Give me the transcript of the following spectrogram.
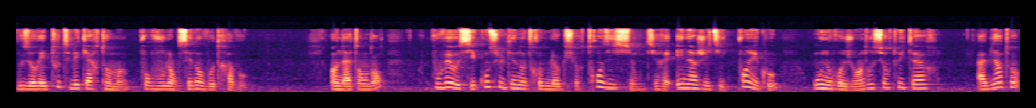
vous aurez toutes les cartes en main pour vous lancer dans vos travaux. En attendant, vous pouvez aussi consulter notre blog sur transition-énergétique.eco ou nous rejoindre sur Twitter. À bientôt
